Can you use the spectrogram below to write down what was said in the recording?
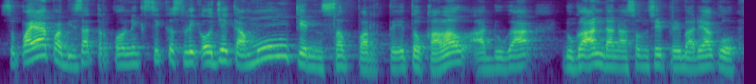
Supaya apa? Bisa terkoneksi ke Slick OJK. Mungkin seperti itu kalau aduga dugaan dan asumsi pribadi aku.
